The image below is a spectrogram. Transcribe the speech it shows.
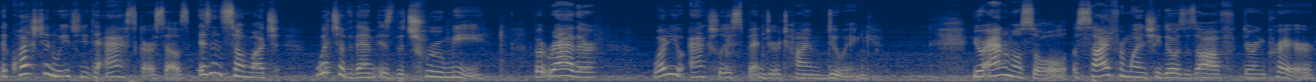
The question we each need to ask ourselves isn't so much which of them is the true me, but rather, what do you actually spend your time doing? Your animal soul, aside from when she dozes off during prayer,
